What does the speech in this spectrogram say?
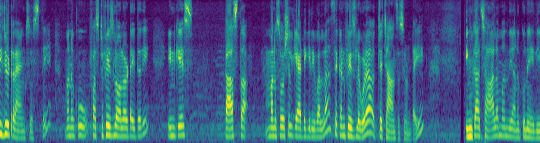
డిజిట్ ర్యాంక్స్ వస్తే మనకు ఫస్ట్ ఫేజ్లో అలాట్ అవుతుంది ఇన్ కేస్ కాస్త మన సోషల్ కేటగిరీ వల్ల సెకండ్ ఫేజ్లో కూడా వచ్చే ఛాన్సెస్ ఉంటాయి. ఇంకా చాలామంది అనుకునేది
